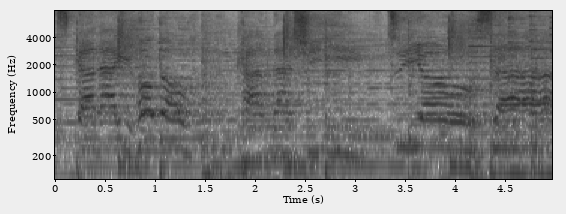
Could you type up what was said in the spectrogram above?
つかないほど悲しい強さ。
